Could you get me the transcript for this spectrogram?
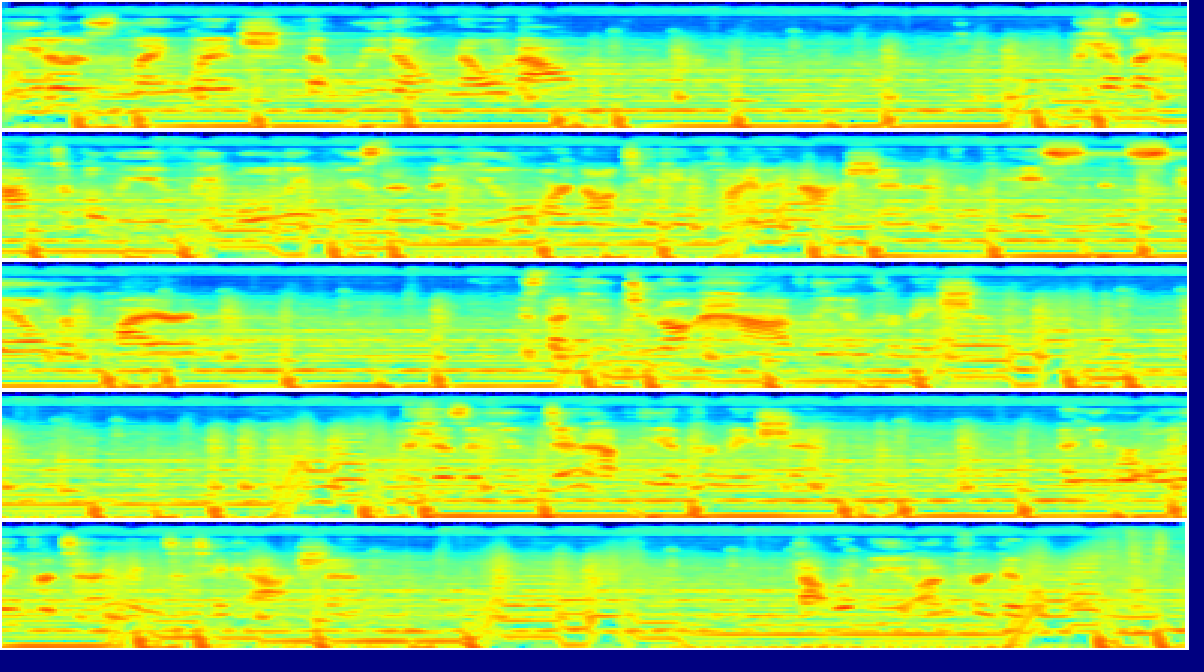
leader's language that we don't know about? Because I have to believe the only reason that you are not taking climate action at the pace and scale required is that you do not have the information. Because if you did have the information and you were only pretending to take action, that would be unforgivable.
